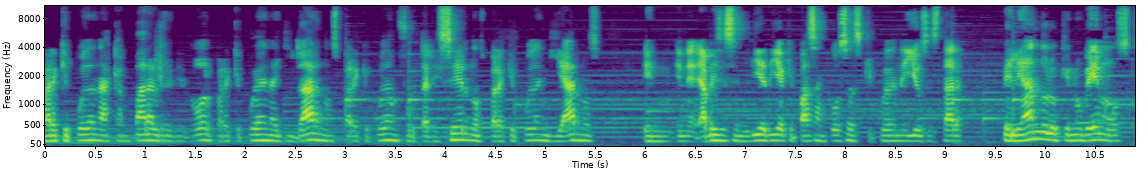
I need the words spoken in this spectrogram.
para que puedan acampar alrededor, para que puedan ayudarnos, para que puedan fortalecernos, para que puedan guiarnos a veces en el día a día que pasan cosas que pueden ellos estar peleando lo que no vemos.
